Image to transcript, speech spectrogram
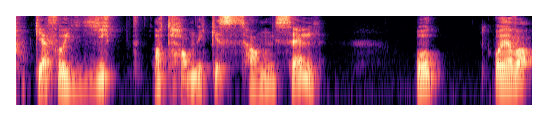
tok jeg for gitt at han ikke sang selv. Og, og jeg var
